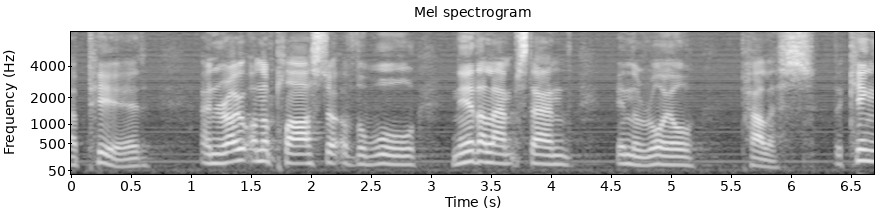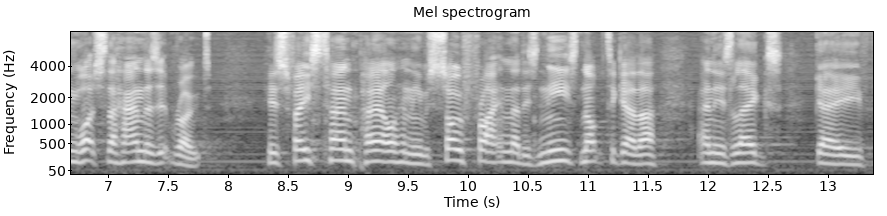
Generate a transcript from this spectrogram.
appeared and wrote on the plaster of the wall near the lampstand in the royal palace. The king watched the hand as it wrote. His face turned pale, and he was so frightened that his knees knocked together and his legs gave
